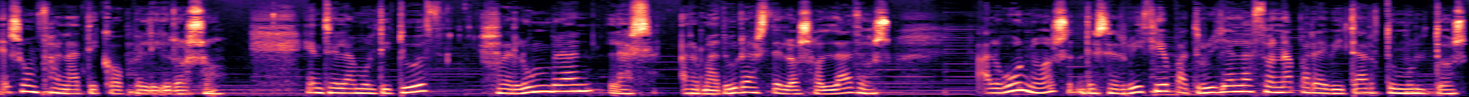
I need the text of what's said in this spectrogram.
es un fanático peligroso. Entre la multitud relumbran las armaduras de los soldados. Algunos de servicio patrullan la zona para evitar tumultos,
